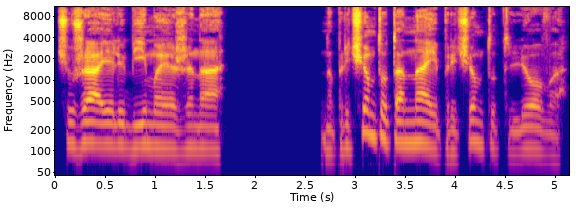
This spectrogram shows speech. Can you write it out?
чужая любимая жена. Но при чем тут она и при чем тут Лева?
